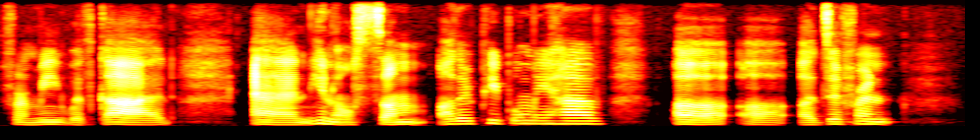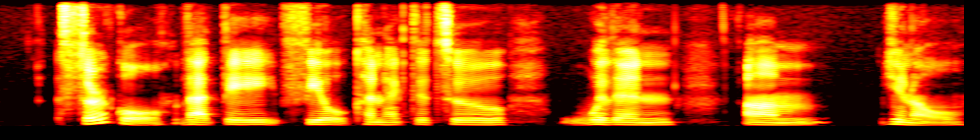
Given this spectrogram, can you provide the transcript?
for me with God. And, you know, some other people may have a, a, a different circle that they feel connected to within, um, you know,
